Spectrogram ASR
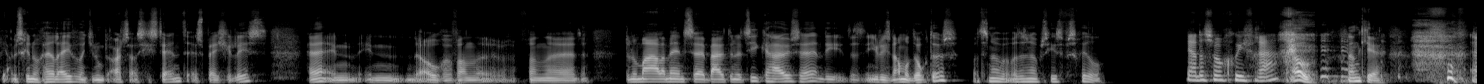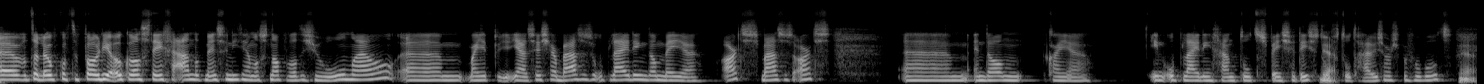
Ja. Misschien nog heel even, want je noemt artsassistent en specialist. Hè, in, in de ogen van, van uh, de, de, normale mensen buiten het ziekenhuis. Hè, die, dat, jullie zijn allemaal dokters. Wat is, nou, wat is nou precies het verschil? Ja, dat is wel een goede vraag. Oh, dank je. uh, want dan loop ik op de podium ook wel eens tegenaan dat mensen niet helemaal snappen wat is je rol nou. Um, maar je hebt ja, zes jaar basisopleiding, dan ben je arts, basisarts. Um, en dan kan je in opleiding gaan tot specialist ja. of tot huisarts bijvoorbeeld. Ja.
